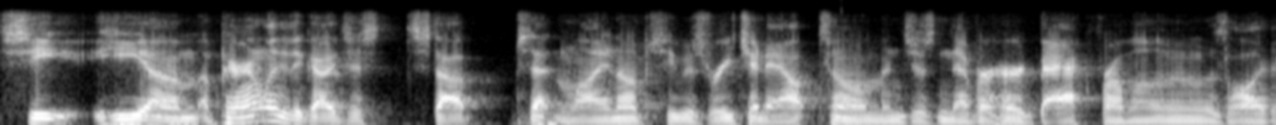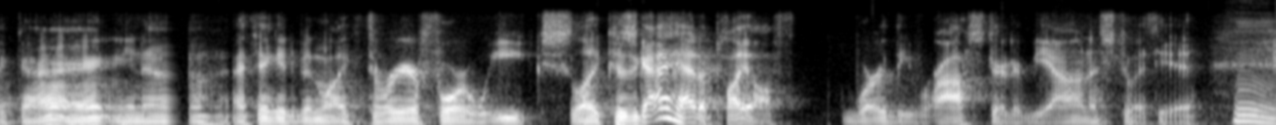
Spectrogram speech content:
she he um apparently the guy just stopped setting lineups. He was reaching out to him and just never heard back from him. And was like, all right, you know, I think it'd been like three or four weeks. Like, because the guy had a playoff worthy roster to be honest with you. Hmm.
